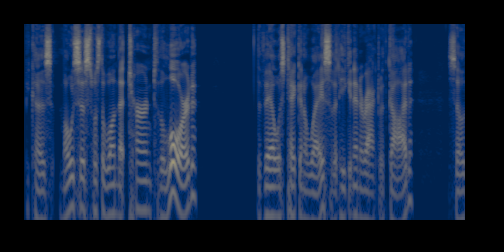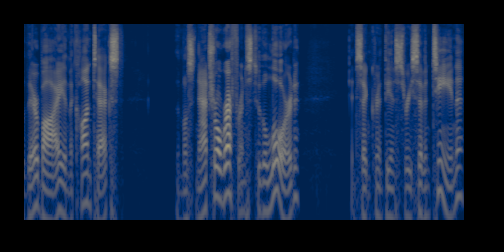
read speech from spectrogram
Because Moses was the one that turned to the Lord, the veil was taken away so that he can interact with God. So thereby, in the context, the most natural reference to the Lord in 2 Corinthians 3:17,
